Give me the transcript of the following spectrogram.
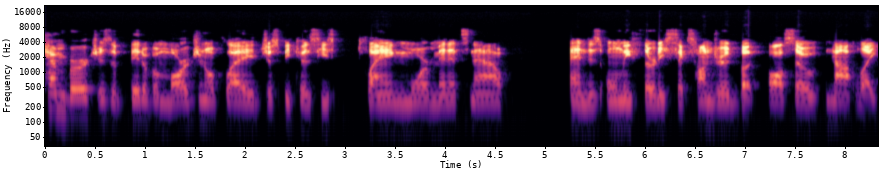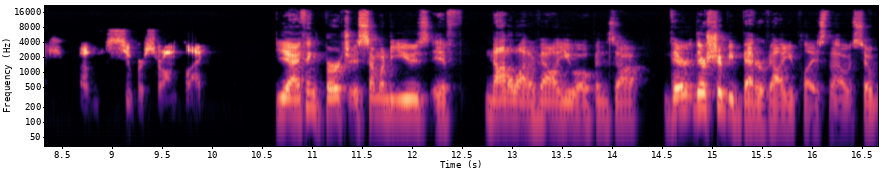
Khem Birch is a bit of a marginal play just because he's playing more minutes now and is only 3,600, but also not like a super strong play. Yeah, I think Birch is someone to use if not a lot of value opens up. There, there should be better value plays though. So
